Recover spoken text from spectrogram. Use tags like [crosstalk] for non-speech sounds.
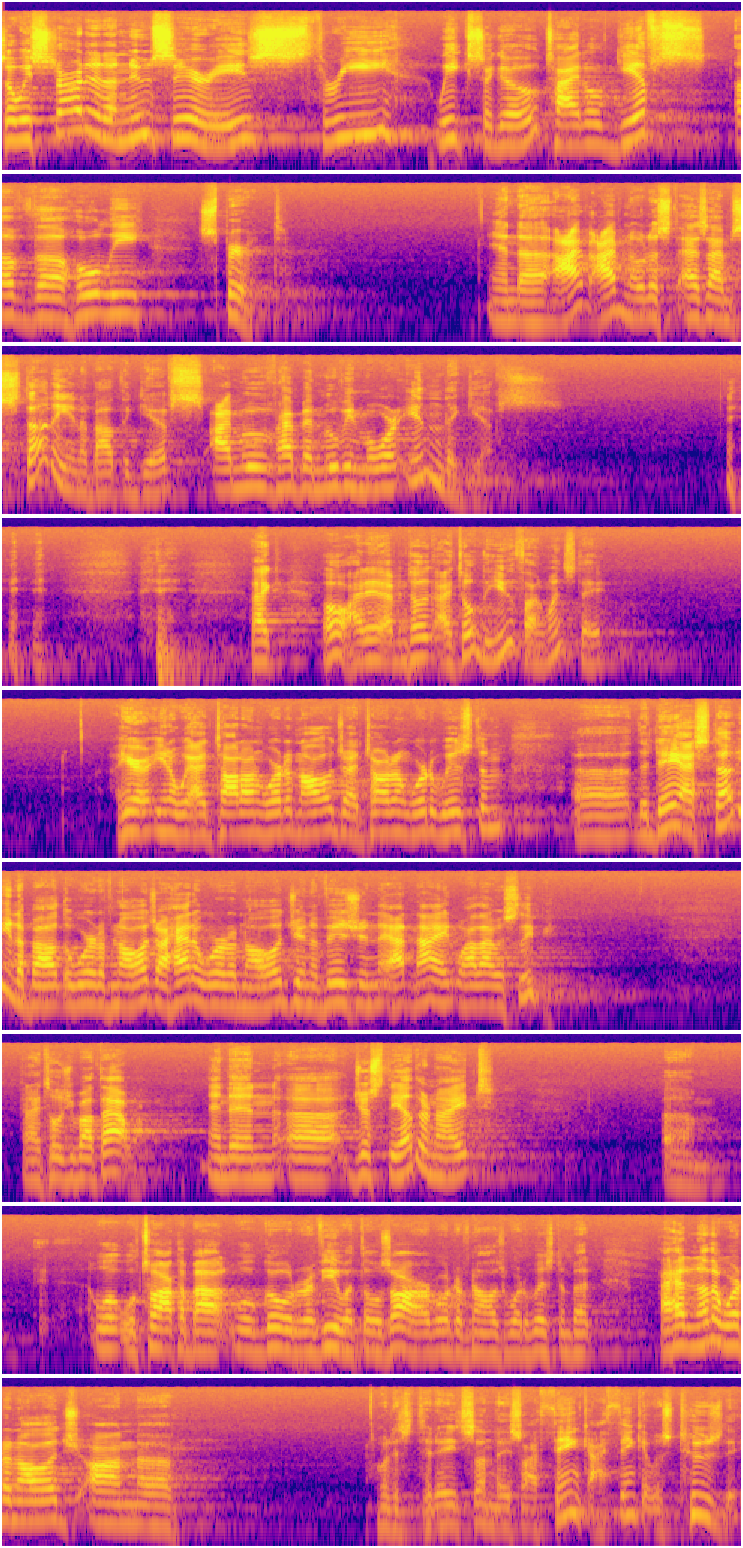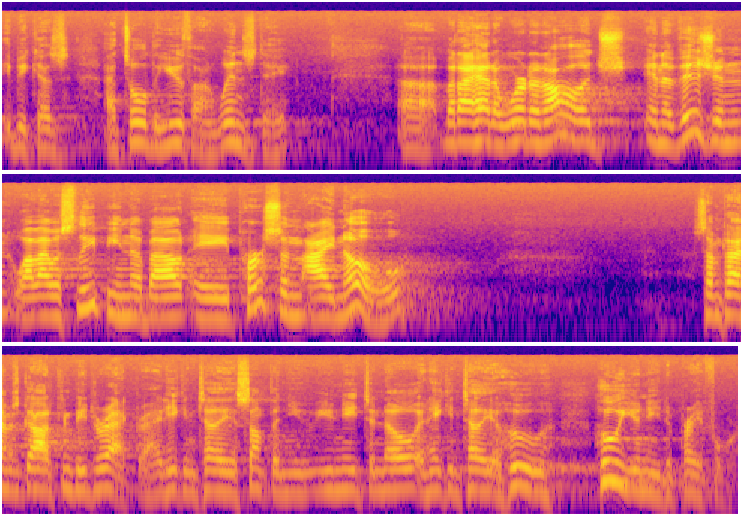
So, we started a new series three weeks ago titled Gifts of the Holy Spirit. And uh, I've, I've noticed as I'm studying about the gifts, I move, have been moving more in the gifts. [laughs] like, oh, I, didn't, told, I told the youth on Wednesday. Here, you know, I taught on word of knowledge, I taught on word of wisdom. Uh, the day I studied about the word of knowledge, I had a word of knowledge in a vision at night while I was sleeping. And I told you about that one. And then uh, just the other night, um, we'll, we'll, talk about, we'll go and review what those are word of knowledge, word of wisdom. But I had another word of knowledge on, uh, what is today, Sunday, so I think, I think it was Tuesday because I told the youth on Wednesday. Uh, but I had a word of knowledge in a vision while I was sleeping about a person I know. Sometimes God can be direct, right? He can tell you something you, you need to know, and He can tell you who, who you need to pray for.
